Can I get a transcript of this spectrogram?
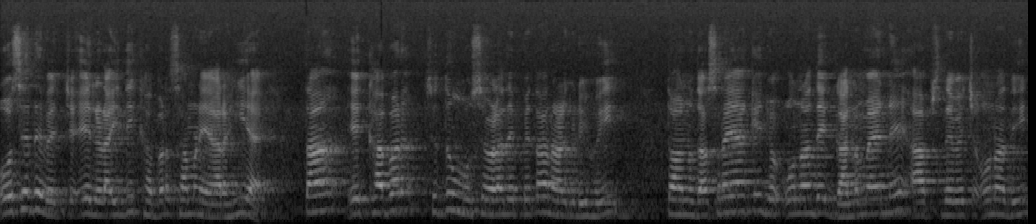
ਉਸੇ ਦੇ ਵਿੱਚ ਇਹ ਲੜਾਈ ਦੀ ਖਬਰ ਸਾਹਮਣੇ ਆ ਰਹੀ ਹੈ। ਤਾਂ ਇਹ ਖਬਰ ਸਿੱਧੂ ਮੂਸੇਵਾਲਾ ਦੇ ਪਿਤਾ ਨਾਲ ਜੁੜੀ ਹੋਈ। ਤੁਹਾਨੂੰ ਦੱਸ ਰਹੇ ਹਾਂ ਕਿ ਜੋ ਉਹਨਾਂ ਦੇ ਗਨਮੈਨ ਨੇ, ਆਪਸ ਦੇ ਵਿੱਚ ਉਹਨਾਂ ਦੀ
